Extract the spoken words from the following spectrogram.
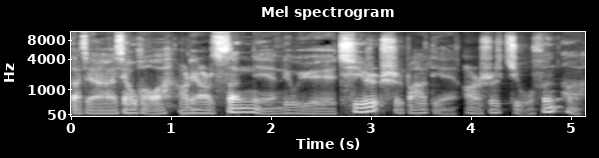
大家下午好啊！二零二三年六月七日十八点二十九分啊，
